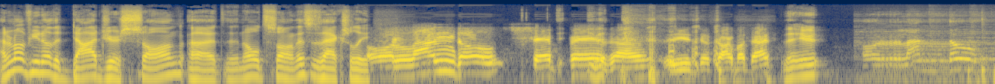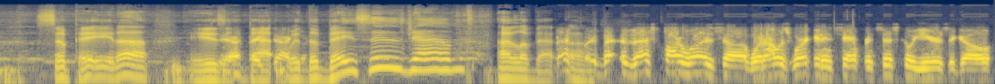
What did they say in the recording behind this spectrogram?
I don't know if you know the Dodgers song, uh, an old song. This is actually Orlando Cepeda. you talk about that? Orlando Cepeda is yeah, a bat exactly. with the bases jammed. I love that. Best, uh, best part was uh, when I was working in San Francisco years ago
